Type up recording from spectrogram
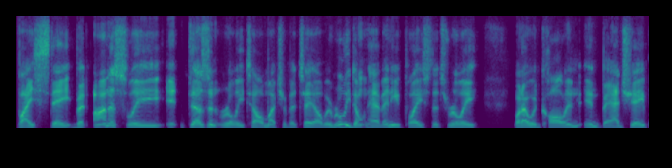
by state, but honestly, it doesn't really tell much of a tale. We really don't have any place that's really what I would call in in bad shape.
